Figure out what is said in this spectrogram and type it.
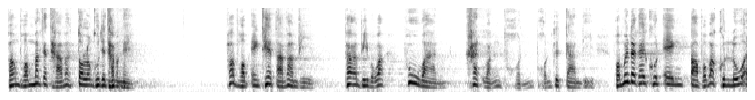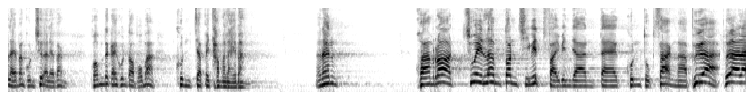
ของผมมักจะถามว่าตกลงคุณจะทำยังไง เพราะผมเองเทศตามพระคัมภีร์พระคัมภีร์บอกว่าผู้หวานคาดหวังผลผลคือการดี ผมไม่ต้องการคุณเองตอบผมว่าคุณรู้อะไรบ้างคุณเชื่ออะไรบ้าง ผมต้องการคุณตอบผมว่า คุณจะไปทำอะไรบ้างดังนั้น ความรอดช่วยเริ่มต้นชีวิตฝ่ายวิญญาณ แต่คุณถูกสร้างมาเพื่อเพื่ออะไร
